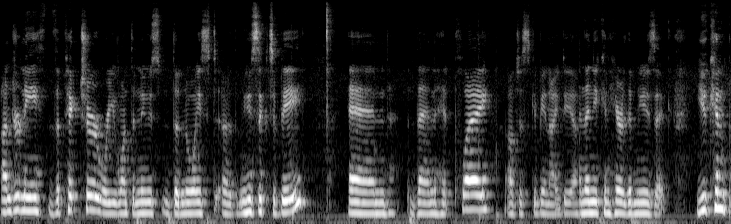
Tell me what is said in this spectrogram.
underneath the picture where you want the news the noise or the music to be and then hit play. I'll just give you an idea. And then you can hear the music. You can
